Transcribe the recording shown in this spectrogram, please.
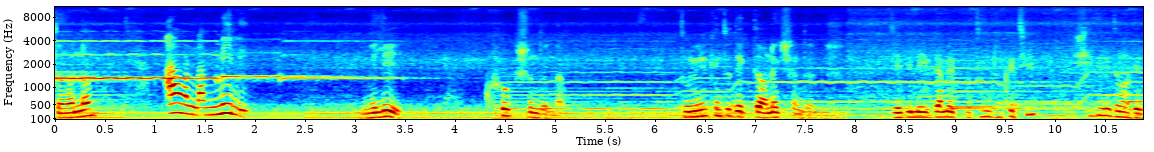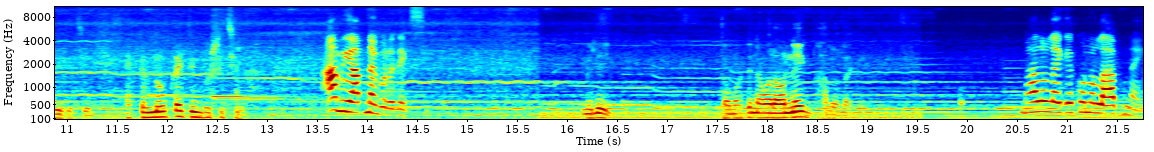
তোমার নাম? আমার নাম মিলি। মিলি? খুব সুন্দর নাম। তুমিও কিন্তু দেখতে অনেক সুন্দর। যেদিন এই গ্রামে প্রথম ঢুকেছি সেদিনই তোমাকে দেখেছি। একটা নৌকায় তুমি বসেছিলে। আমি আপনার করে দেখছি। মিলি তোমাকে না আমার অনেক ভালো লাগে। ভালো লাগে কোনো লাভ নাই।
